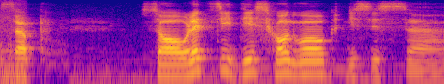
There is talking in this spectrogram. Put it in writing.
Sup. So let's see this walk. This is uh,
